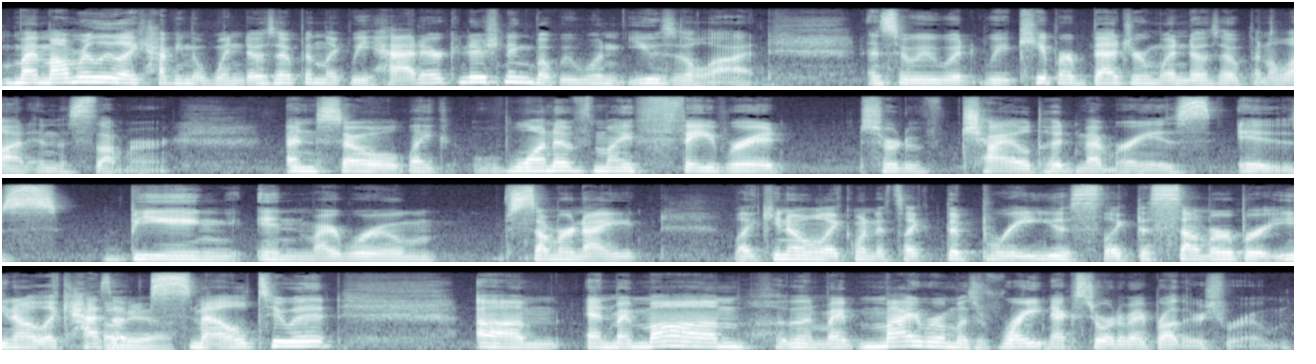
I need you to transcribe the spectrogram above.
my mom really liked having the windows open. Like we had air conditioning, but we wouldn't use it a lot, and so we would we keep our bedroom windows open a lot in the summer, and so like one of my favorite sort of childhood memories is being in my room summer night like you know like when it's like the breeze like the summer breeze you know like has Oh, a yeah. smell to it. Um and my mom my my room was right next door to my brother's room.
